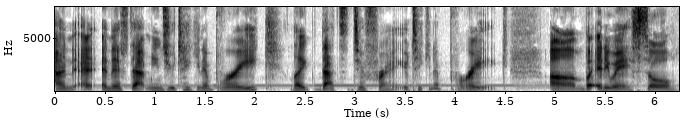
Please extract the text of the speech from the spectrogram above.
and and if that means you're taking a break, like that's different. You're taking a break. Um, but anyway, so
